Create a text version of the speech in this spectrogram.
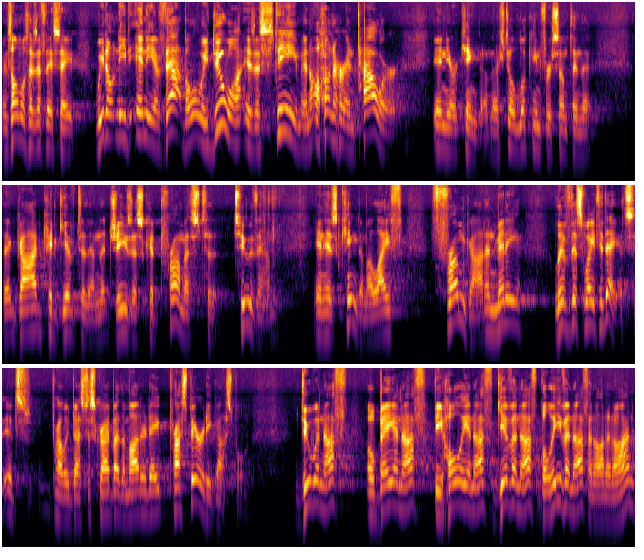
It's almost as if they say, We don't need any of that, but what we do want is esteem and honor and power in your kingdom. They're still looking for something that that God could give to them, that Jesus could promise to, to them in his kingdom, a life from God. And many live this way today. It's, it's probably best described by the modern day prosperity gospel. Do enough, obey enough, be holy enough, give enough, believe enough, and on and on,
